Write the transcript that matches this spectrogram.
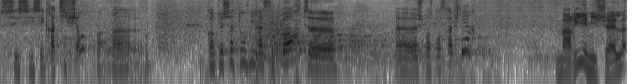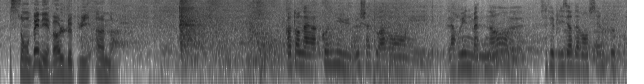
c'est- gratifiant. quoi. Enfin, euh, quand le château ouvrira ses portes, euh, euh, je pense qu'on sera fiers. Marie et Michel sont bénévoles depuis un an. Quand on a connu le château avant et la ruine maintenant, euh, ça fait plaisir d'avancer un peu. quoi.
